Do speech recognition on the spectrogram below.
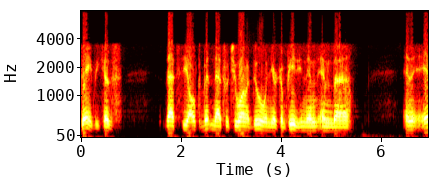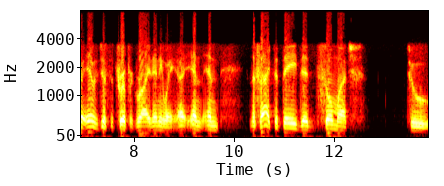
day because that's the ultimate, and that's what you want to do when you're competing, and and uh, and it, it was just a terrific ride anyway, and and the fact that they did so much to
